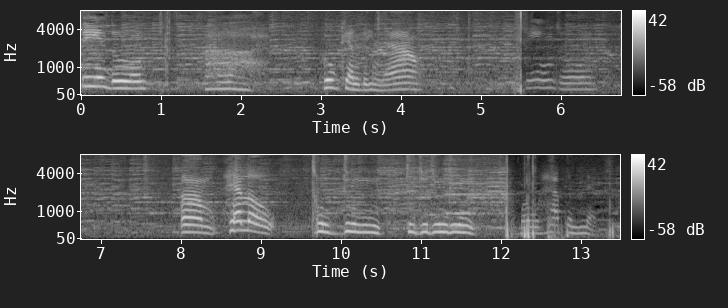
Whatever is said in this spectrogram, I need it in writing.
Ding dong. Ah, who can be now? Ding dong. Um, hello. Dun, dun, dun, dun, dun, dun. What will happen next?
